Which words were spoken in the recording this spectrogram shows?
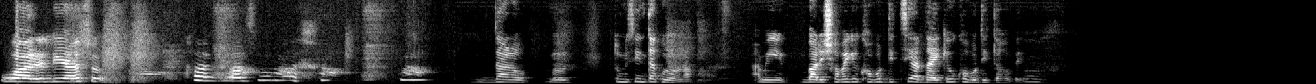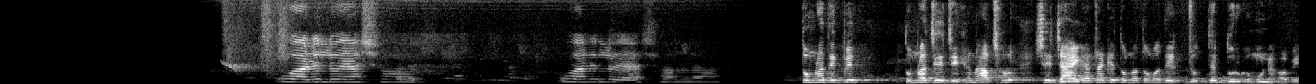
ওয়ারে নিয়ে আসো। বাঁচবো না। দাঁড়াও, তুমি চিন্তা করো না। আমি বাড়ির সবাইকে খবর দিচ্ছি আর দাইকেও খবর দিতে হবে। ওয়ারে লয়ে আসো। ওয়ারে লয়ে আসো আল্লাহ। তোমরা দেখবে তোমরা যে যেখানে আছো সেই জায়গাটাকে তোমরা তোমাদের যুদ্ধের দুর্গ মনে হবে।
